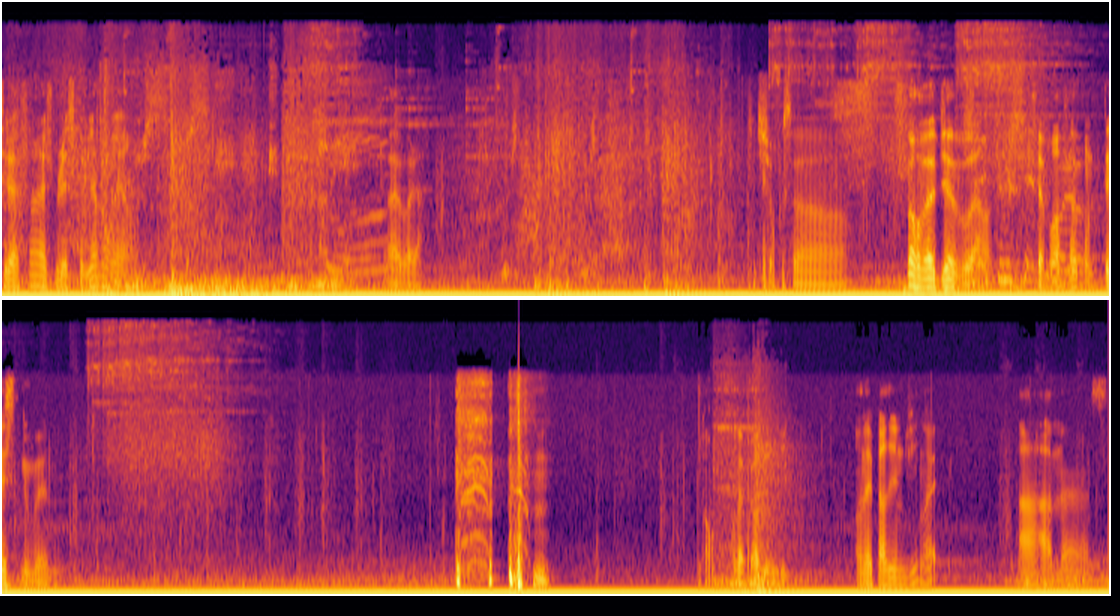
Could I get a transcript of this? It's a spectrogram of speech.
C'est la fin, là, je me laisserais bien mourir. hein. Ouais, voilà. T'es sûr que ça. On va bien voir. C'est la première fois qu'on le teste nous-mêmes. Non, on a perdu une vie. On a perdu une vie Ouais. Ah mince.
